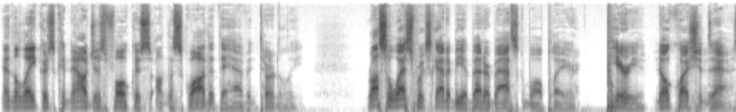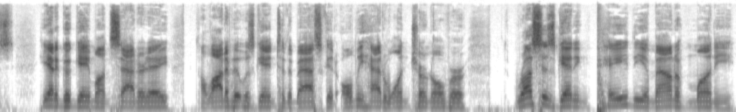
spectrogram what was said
and the Lakers can now just focus on the squad that they have internally. Russell Westbrook's got to be a better basketball player. Period. No questions asked. He had a good game on Saturday. A lot of it was getting to the basket. Only had one turnover. Russ is getting paid the amount of money,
